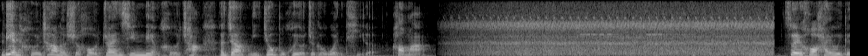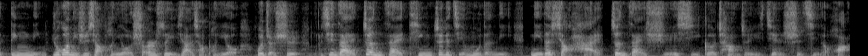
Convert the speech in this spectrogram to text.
练合唱的时候专心练合唱。那这样你就不会有这个问题了，好吗？最后还有一个叮咛：如果你是小朋友，十二岁以下的小朋友，或者是现在正在听这个节目的你，你的小孩正在学习歌唱这一件事情的话，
